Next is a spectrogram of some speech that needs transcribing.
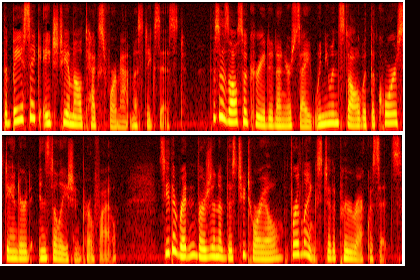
The basic HTML text format must exist. This is also created on your site when you install with the core standard installation profile. See the written version of this tutorial for links to the prerequisites.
